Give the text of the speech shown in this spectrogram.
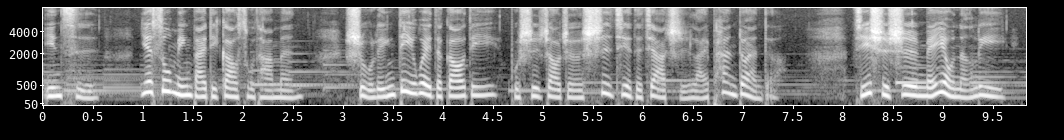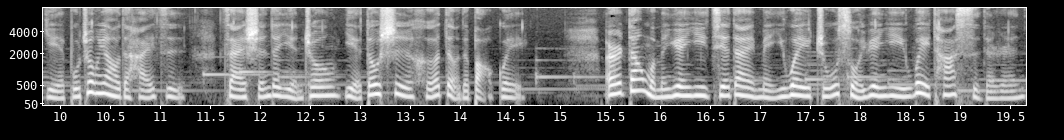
因此，耶稣明白地告诉他们，属灵地位的高低不是照着世界的价值来判断的。即使是没有能力也不重要的孩子，在神的眼中也都是何等的宝贵。而当我们愿意接待每一位主所愿意为他死的人，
